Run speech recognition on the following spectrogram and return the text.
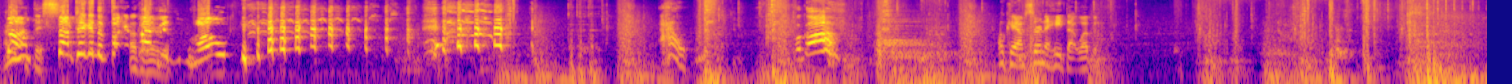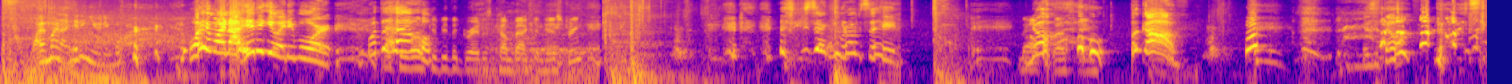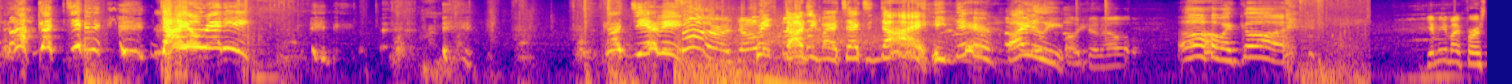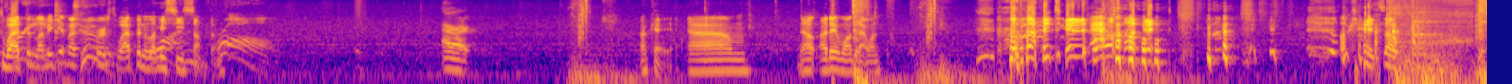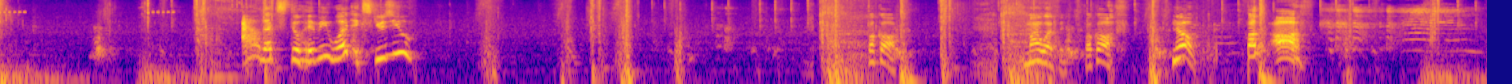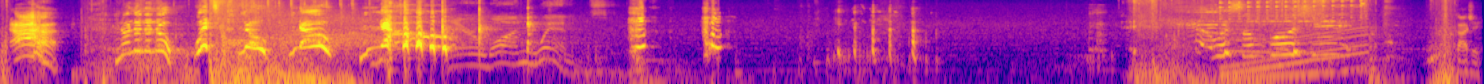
I don't want this. Stop taking the fucking Okay, there weapons, you hoe! Ow! Fuck off! Okay, I'm starting to hate that weapon. Why am I not hitting you anymore? Why am I not hitting you anymore? What the This hell? could be the greatest comeback in history. That's exactly what I'm saying. No, No! Fuck off! Is it though? No, it's not! God damn it! Die already! God damn it! There I go. Quit dodging my attacks and die! There, finally! Oh my god! Give me my first weapon. Let me get my first weapon and let me see something. Alright. Okay. Um. No, I didn't want that one. I didn't want it. okay, so Ow, that still hit me? What? Excuse you? Fuck off. My weapon. Fuck off. No! Fuck off! Ah! No, no, no, no! What? No! No! No! Player. That was some bullshit! Got you.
